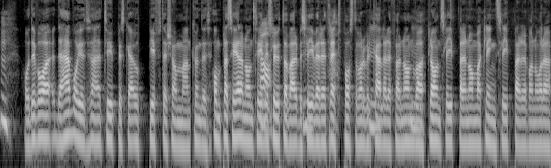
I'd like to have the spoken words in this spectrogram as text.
Mm. Och det, var, det här var ju sådana typiska uppgifter som man kunde omplacera någon till ja. i slutet av arbetslivet, mm. reträttposter vad du vill mm. kalla det för. Någon mm. var planslipare, någon var klingslipare, det var några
